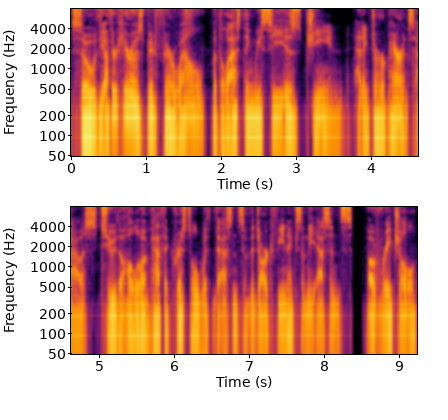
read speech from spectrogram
So the other heroes bid farewell, but the last thing we see is Jean heading to her parents' house to the holoempathic crystal with the essence of the Dark Phoenix and the essence of Rachel.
